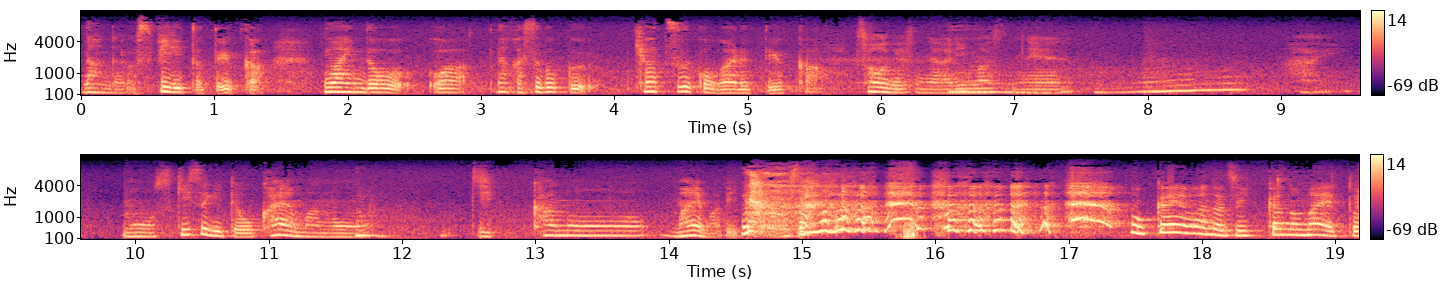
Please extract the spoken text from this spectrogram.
なんだろうスピリットというかマインドはなんかすごく共通項があるっていうか。そうですね。ありますね、はい、もう好きすぎて岡山の実家の前まで行ってました。岡山の実家の前と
